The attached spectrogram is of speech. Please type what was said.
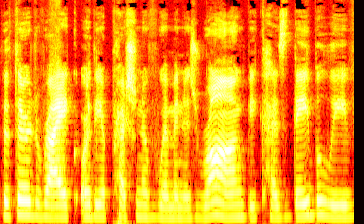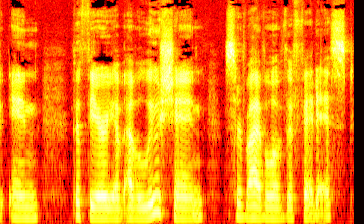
the Third Reich or the oppression of women is wrong because they believe in the theory of evolution, survival of the fittest.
